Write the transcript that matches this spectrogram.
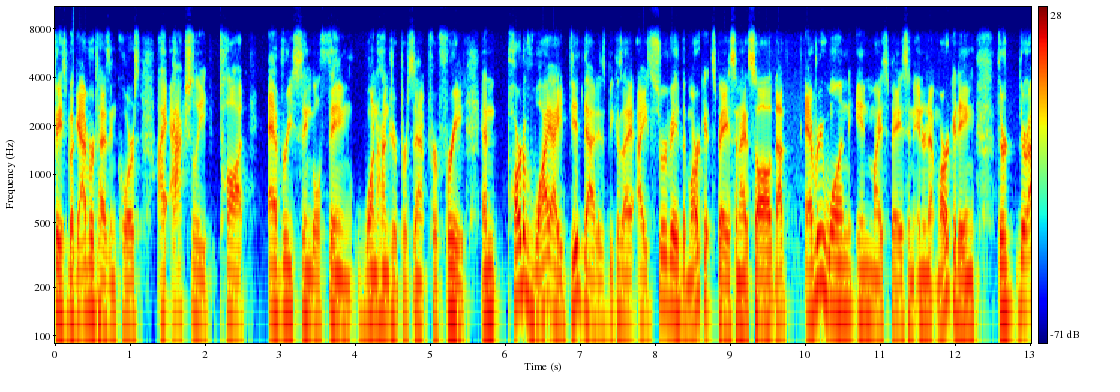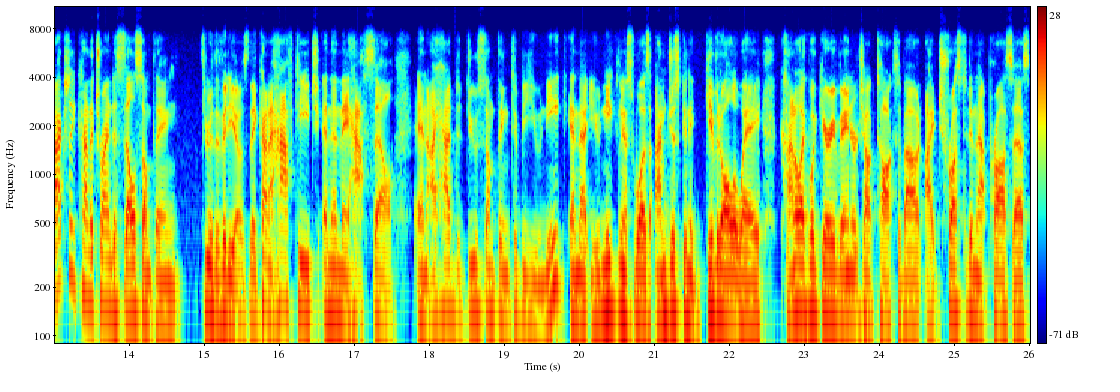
Facebook advertising course. I actually taught every single thing 100% for free. And part of why I did that is because I, I, surveyed the market space and I saw that everyone in my space in internet marketing, they're they're actually kind of trying to sell something through the videos. They kind of half teach and then they half sell. And I had to do something to be unique. And that uniqueness was I'm just going to give it all away, kind of like what Gary Vaynerchuk talks about. I trusted in that process.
